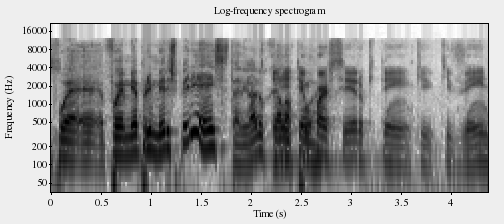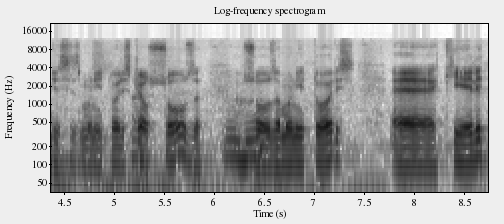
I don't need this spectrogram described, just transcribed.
Tipo, é, é- foi a minha primeira experiência, tá ligado? Com A aquela gente tem um porra. parceiro que, tem, que, que vende esses monitores, que é o Souza, Uhum. Souza Monitores, é, que ele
